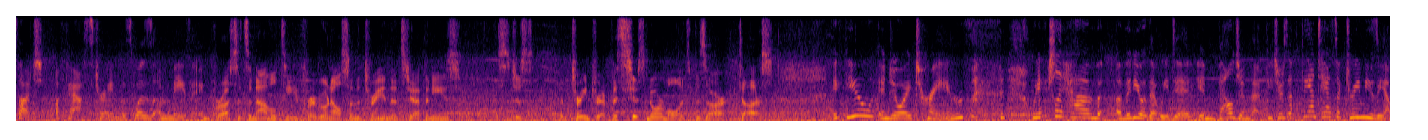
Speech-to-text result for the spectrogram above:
such a fast train. This was amazing. For us, it's a novelty. For everyone else on the train that's Japanese, this is just a train trip. It's just normal. It's bizarre to us. If you enjoy trains, we actually have a video that we did in Belgium that features a fantastic train museum.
